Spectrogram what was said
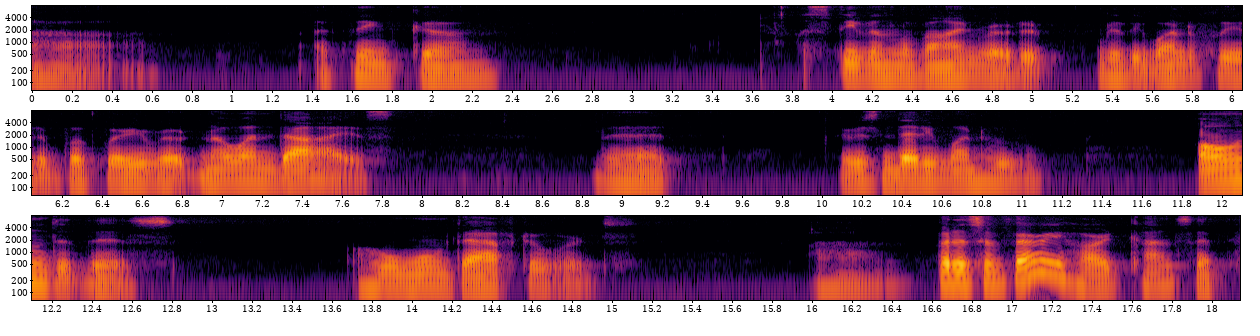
uh, I think um, Stephen Levine wrote it really wonderfully in a book where he wrote, No one dies. That there isn't anyone who owned this who won't afterwards. Uh, but it's a very hard concept.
